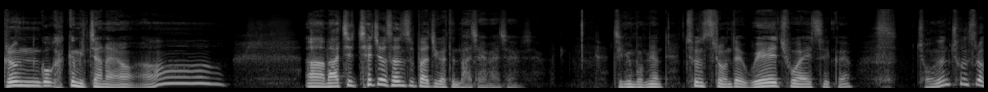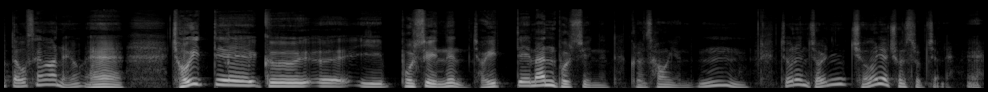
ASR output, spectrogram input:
그런 거 가끔 있잖아요. 아, 아 마치 체조 선수 바지 같은 맞아요, 맞아요, 맞아요. 지금 보면 촌스러운데 왜 좋아했을까요? 저는 촌스럽다고 생각하네요. 예. 저희 때 그, 어, 이, 볼 수 있는, 저희 때만 볼 수 있는 그런 상황이었는데, 음, 저는 전, 전혀 촌스럽지 않아요. 예.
